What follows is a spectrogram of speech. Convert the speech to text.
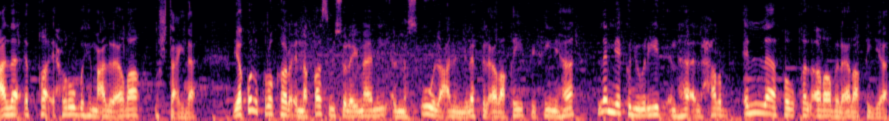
على إبقاء حروبهم على العراق مشتعلة. يقول كروكر إن قاسم سليماني المسؤول عن الملف العراقي في حينها لم يكن يريد إنهاء الحرب إلا فوق الأراضي العراقية.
